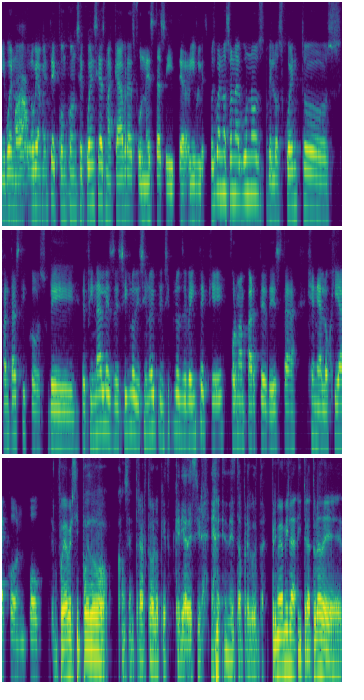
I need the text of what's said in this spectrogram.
Y bueno, obviamente con consecuencias macabras, funestas y terribles. Pues bueno, son algunos de los cuentos fantásticos de, finales del siglo XIX y principios de XX que forman parte de esta genealogía con Poe. Voy a ver si puedo concentrar todo lo que quería decir en esta pregunta. Primero, a mí la literatura de,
